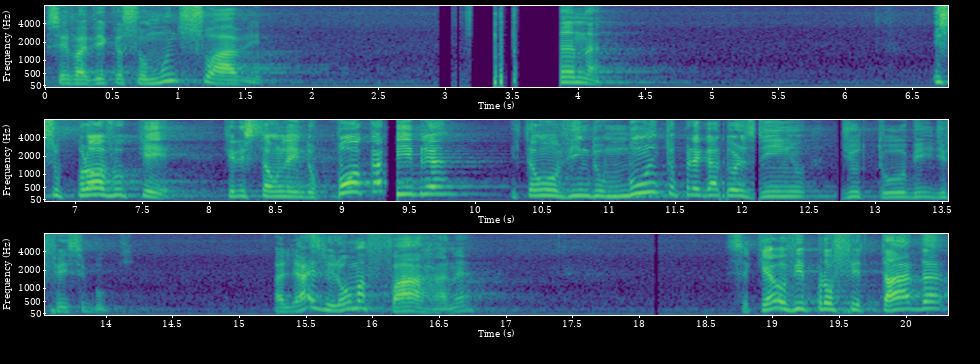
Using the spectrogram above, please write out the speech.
você vai ver que eu sou muito suave Ana. Isso prova o quê? Que eles estão lendo pouca Bíblia e estão ouvindo muito pregadorzinho de YouTube e de Facebook. Aliás, virou uma farra, né? Você quer ouvir profetada?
